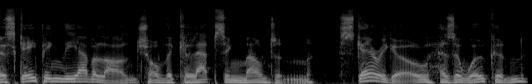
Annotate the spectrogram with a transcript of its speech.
Escaping the avalanche of the collapsing mountain, Scarygirl has awoken.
